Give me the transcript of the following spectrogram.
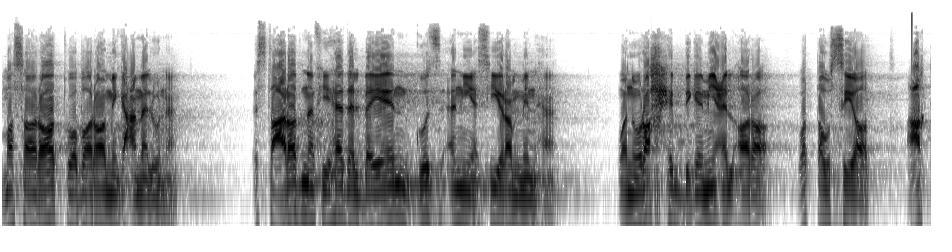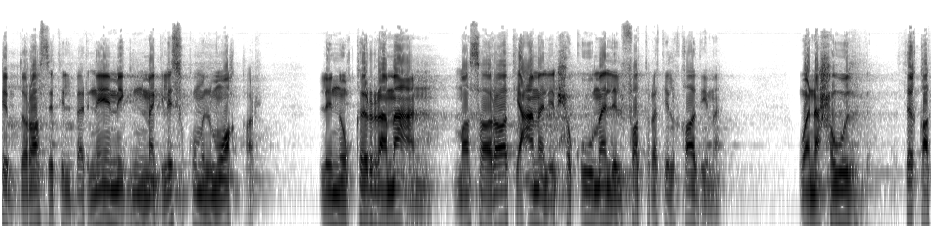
مسارات وبرامج عملنا. استعرضنا في هذا البيان جزءا يسيرا منها. ونرحب بجميع الآراء. والتوصيات عقب دراسة البرنامج من مجلسكم الموقر لنقر معا مسارات عمل الحكومة للفترة القادمة ونحوذ ثقة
